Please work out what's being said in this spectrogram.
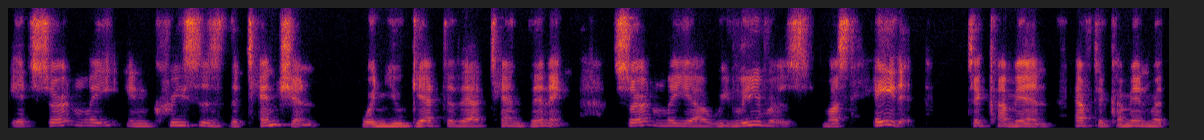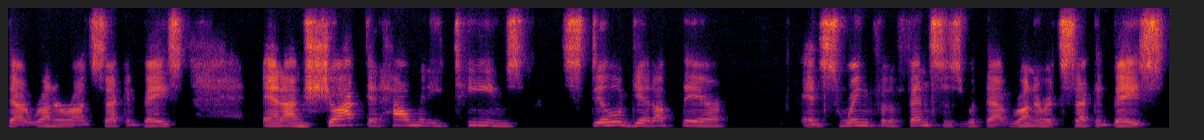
it certainly increases the tension when you get to that 10th inning. Certainly, uh, relievers must hate it to come in, have to come in with that runner on second base. And I'm shocked at how many teams still get up there and swing for the fences with that runner at second base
